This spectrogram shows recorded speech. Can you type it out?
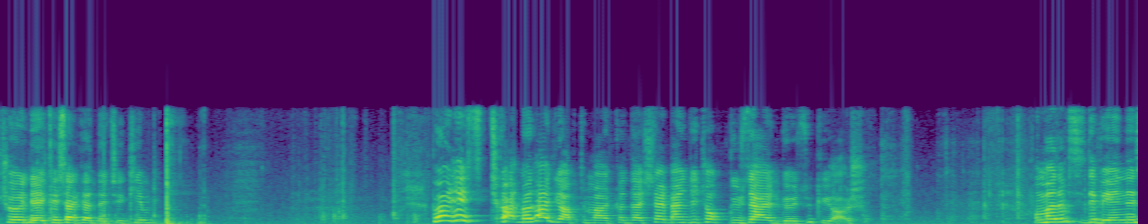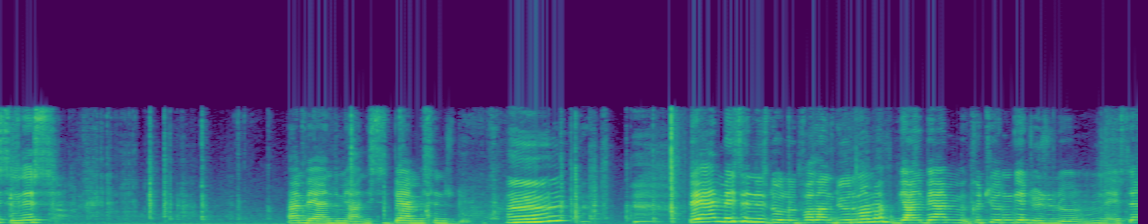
Şöyle keserken de çekeyim. Böyle çıkartmalar yaptım arkadaşlar. Bence çok güzel gözüküyor. Umarım siz de beğenirsiniz. Ben beğendim yani. Siz beğenmeseniz de olur. Beğenmeseniz de olur falan diyorum ama yani beğen kötü yorum gelince üzülüyorum. Neyse.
